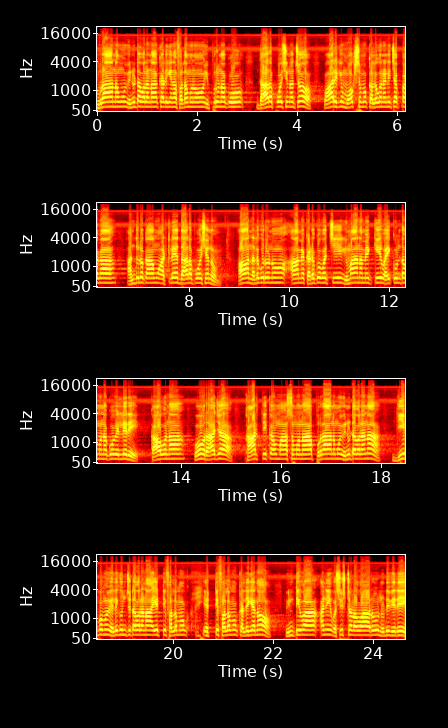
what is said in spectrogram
పురాణము వినుట వలన కలిగిన ఫలమును ఇప్పుడునకు దారపోసినచో వారికి మోక్షము కలుగునని చెప్పగా అందులో కాము అట్లే దారపోసెను ఆ నలుగురును ఆమె కడకు వచ్చి విమానమెక్కి వైకుంఠమునకు వెళ్ళిరి. కావున ఓ రాజా కార్తీక మాసమున పురాణము వినుట వలన దీపము వెలిగించుట వలన ఎట్టి ఫలము ఎట్టి ఫలము కలిగెనో వింటివా అని వశిష్ఠుల వారు నుడివిరి.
